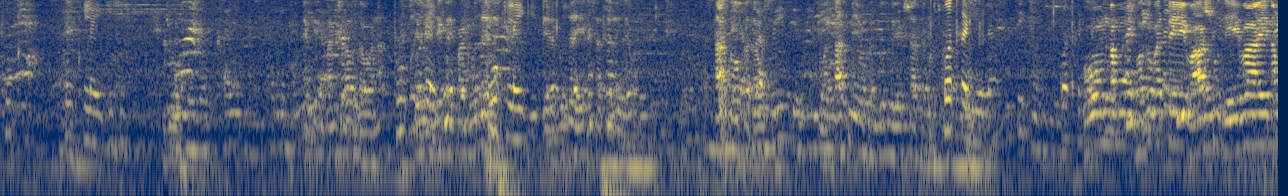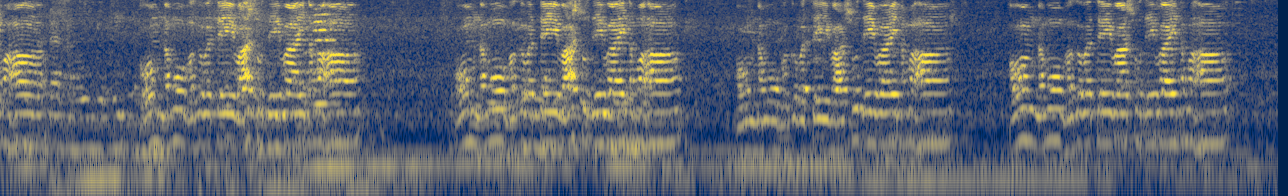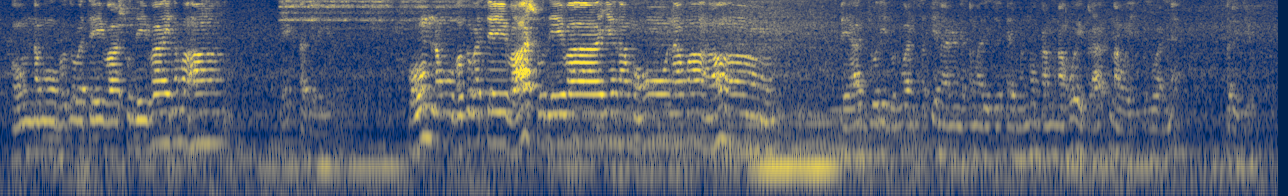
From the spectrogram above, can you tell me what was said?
ભૂખ ભૂખ લઈ ગઈ જુઓ એક એક પાન ચડાવતા હોવાના. ભૂખ છેલ્લે જે કંઈ પાન વધે ને, ભૂખ લઈ ગઈ ત્યારે બધા એક સાથે લઈ લેવાના. સાત વખત આવશે. એમાં સાતમી વખત બધું એક સાથે કરશું. કોથળીઓ લે કોથળી ઓમ નમો ભગવતે વાસુદેવાય નમઃ ઓમ નમો ભગવતે વાસુદેવાય નમઃ ઓમ નમો ભગવતે વાસુદેવાય નમઃ ઓમ નમો ભગવતે વાસુદેવાય નમઃ ઓમ નમો ભગવતે વાસુદેવાય નમઃ. ઓમ નમો ભગવતે વાસુદેવાય નમઃ. એક સાથે. ઓમ નમો ભગવતે વાસુદેવાય નમો નમઃ. બે હાથ જોડી ભગવાન સત્યનારાયણને તમારી જે કાંઈ મનોકામના હોય, પ્રાર્થના હોય ભગવાનને કરી દો.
